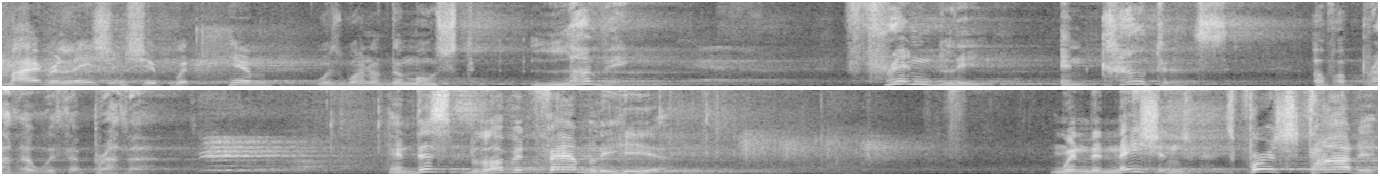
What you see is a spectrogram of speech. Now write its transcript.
My relationship with him was one of the most loving, friendly encounters of a brother with a brother. And this beloved family here, when the nations first started,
